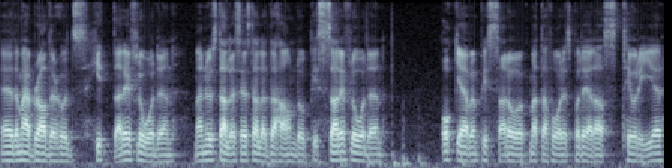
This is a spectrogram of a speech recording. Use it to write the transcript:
de här Brotherhoods hittade i floden. Men nu ställer sig istället The Hound och pissar i floden. Och även pissar då metaforiskt på deras teorier.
